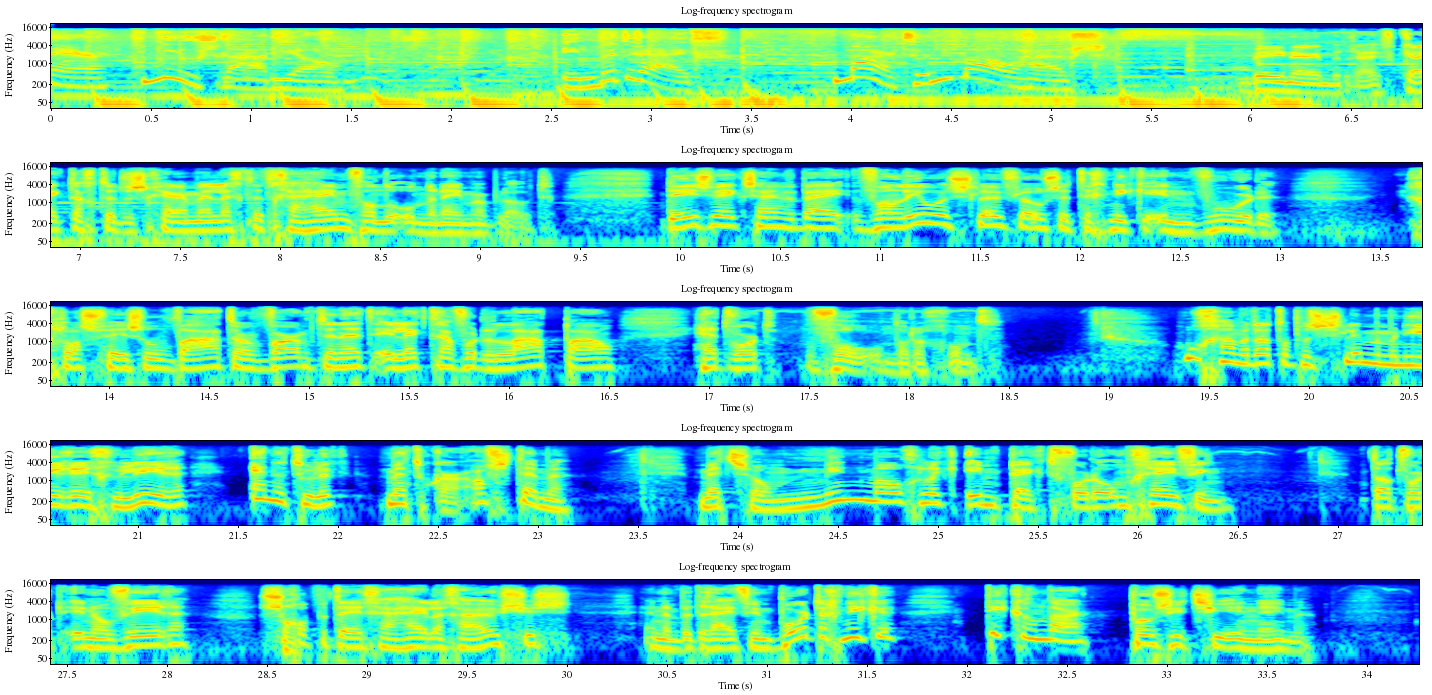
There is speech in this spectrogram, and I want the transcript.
BNR Nieuwsradio. In bedrijf. Maarten Bouwhuis. BNR in bedrijf kijkt achter de schermen en legt het geheim van de ondernemer bloot. Deze week zijn we bij Van Leeuwen Sleufloze Technieken in Woerden. Glasvezel, water, warmtenet, elektra voor de laadpaal. Het wordt vol onder de grond. Hoe gaan we dat op een slimme manier reguleren en natuurlijk met elkaar afstemmen? Met zo min mogelijk impact voor de omgeving. Dat wordt innoveren, schoppen tegen heilige huisjes. En een bedrijf in boortechnieken, die kan daar positie innemen.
